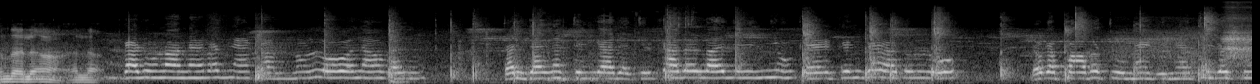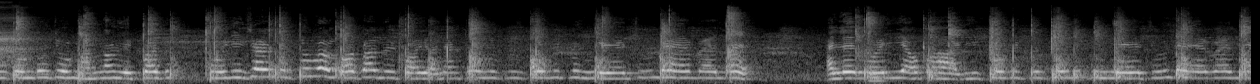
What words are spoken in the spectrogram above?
എന്തായാലും ആ അല്ല. കരുണ നിറഞ്ഞ കണ്ണുള്ളോനവൻ കൊണ്ടു പാടി തുടിപ്പിന്റെ ചുടേവനെ മനസ്സിലാവുന്നോ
